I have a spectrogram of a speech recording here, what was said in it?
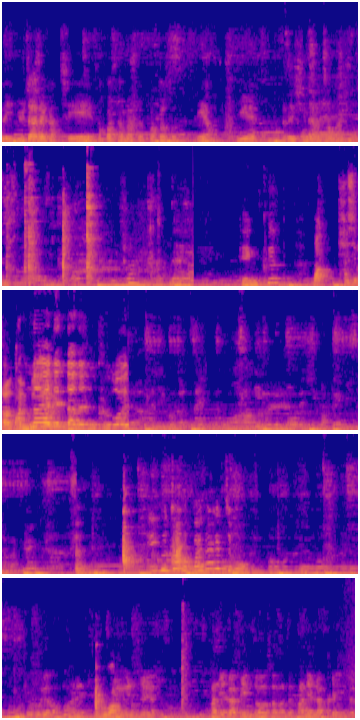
네, 유자를 같이 섞어서 만든 버터 소스세요. 위에 드시면 더 맛있어요. 댕크? 막 다시 막 만나야 된다는 그거에 이거 좀 가까이 살겠지 뭐. 이제 바닐라 빈 넣어서 만든 바닐라 크림 들어.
